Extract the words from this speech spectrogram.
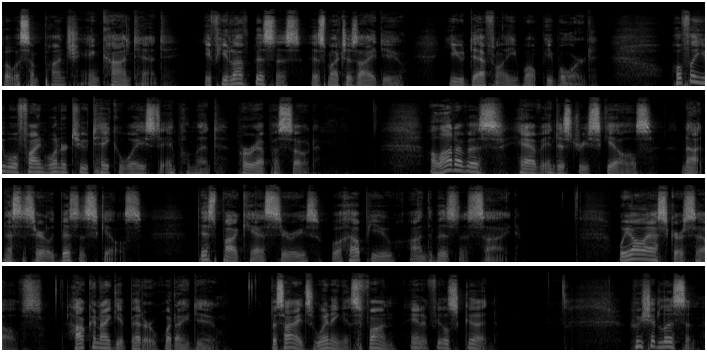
but with some punch and content. If you love business as much as I do, you definitely won't be bored. Hopefully, you will find one or two takeaways to implement per episode. A lot of us have industry skills, not necessarily business skills. This podcast series will help you on the business side. We all ask ourselves, how can I get better at what I do? Besides, winning is fun and it feels good. Who should listen?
